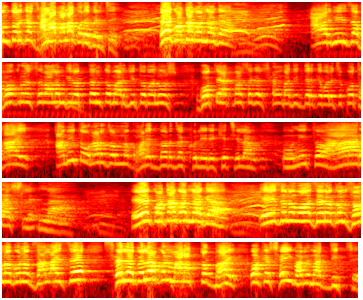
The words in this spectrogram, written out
অন্তরকে ঝালাপালা করে ফেলছে। এ কথা কর না কে? আর মির্জা ফখরুল ইসলাম আলমগীর অত্যন্ত মার্জিত মানুষ, গত এক মাস আগে সাংবাদিকদেরকে বলেছে, কোথায়? আমি তো ওনার জন্য ঘরের দরজা খুলে রেখেছিলাম, উনি তো আর আসলেন না। এ কথা কর না কে? এই জন্য ও যেরকম জনগণক জ্বালাইছে ছেলে পেলে এখন মারাত্মক ভাই, ওকে সেইভাবে মার দিচ্ছে।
